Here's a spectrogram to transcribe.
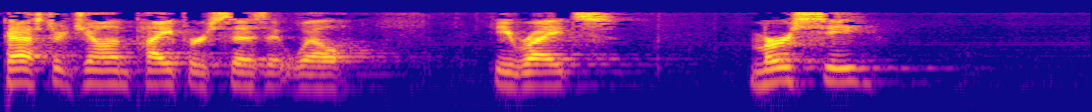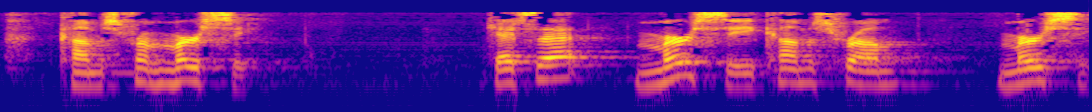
Pastor John Piper says it well. He writes, Mercy comes from mercy. Catch that? Mercy comes from mercy.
